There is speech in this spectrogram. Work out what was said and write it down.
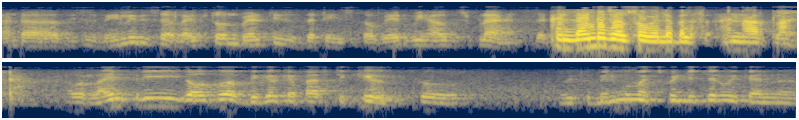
And uh, this is mainly this uh, limestone belt is that is uh, where we have this plant. and land is also available in our plant. Our line 3 is also a bigger capacity kiln. So with minimum expenditure we can uh,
